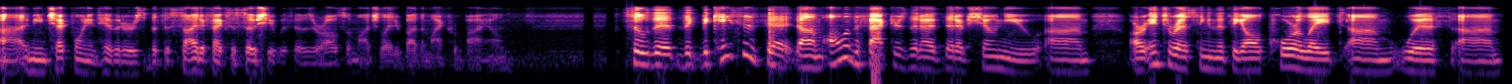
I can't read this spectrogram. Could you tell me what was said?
uh, immune checkpoint inhibitors, but the side effects associated with those are also modulated by the microbiome. So the, the, the cases that um, all of the factors that I've that I've shown you um, are interesting in that they all correlate um, with um,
